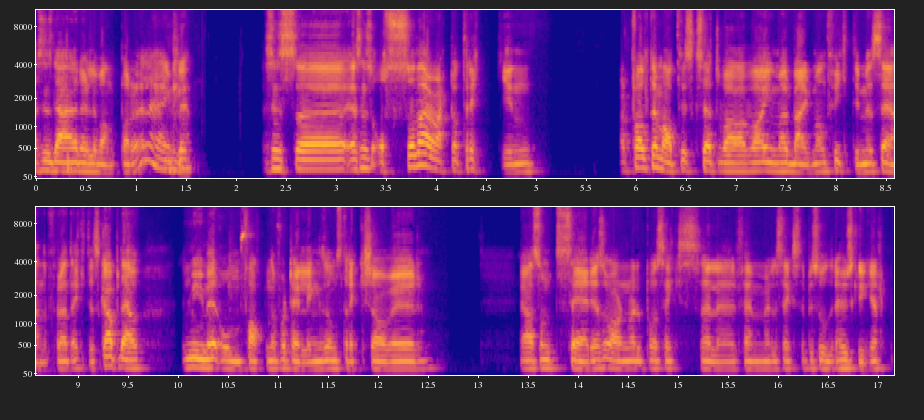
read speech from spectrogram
Jeg syns det er en relevant parallell, egentlig. Mm. Jeg syns, øh, også det er verdt å trekke inn i hvert fall tematisk sett hva, hva Ingmar Bergman fikk til med scene for et ekteskap. Det er jo en mye mer omfattende fortelling som strekker seg over Ja, Som serie så var den vel på seks eller fem eller seks episoder. Jeg husker ikke helt.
